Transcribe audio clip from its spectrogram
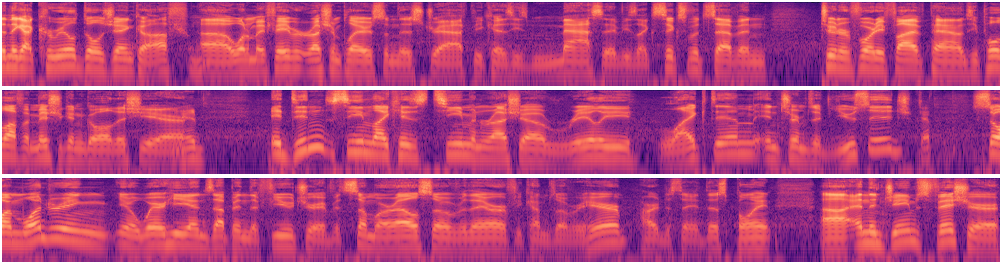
Then they got Kirill Dolzhenkov, mm-hmm. uh, one of my favorite Russian players from this draft because he's massive. He's like six foot seven, 245 pounds. He pulled off a Michigan goal this year. It didn't seem like his team in Russia really liked him in terms of usage. Yep. So I'm wondering, you know, where he ends up in the future. If it's somewhere else over there, if he comes over here, hard to say at this point. Uh, and then James Fisher,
